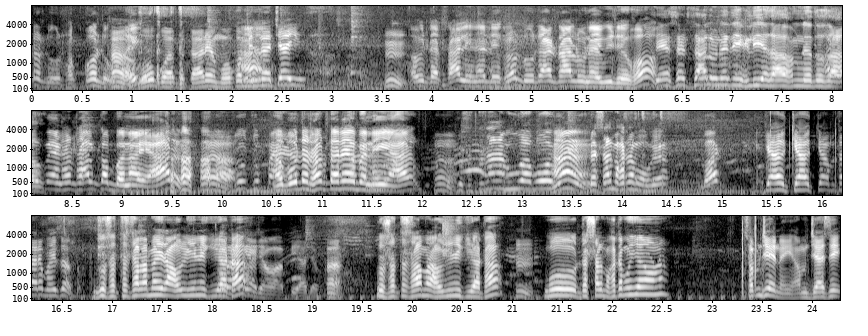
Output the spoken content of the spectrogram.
तो दो सबको दो हाँ भाई वो बता रहे हैं मौका हाँ। मिलना चाहिए। अभी दस साल इन्हें देख लो दो चार साल उन्हें भी देखो। पैंसठ साल उन्हें देख लिया साहब हमने तो साहब। पैंसठ साल कब बना यार? हाँ, वो तो सब तरह बने यार। जो सत्तर साल में हुआ वो हाँ। दस साल में खत्म हो गया। बट क्या क्या क्या बता रहे भाई साहब? जो सत्तर साल में राहुल जी ने किया था हाँ। जो सत्तर साल में राहुल जी ने किया था वो दस साल में खत्म हो गया उन्होंने। समझे नहीं हम जैसे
